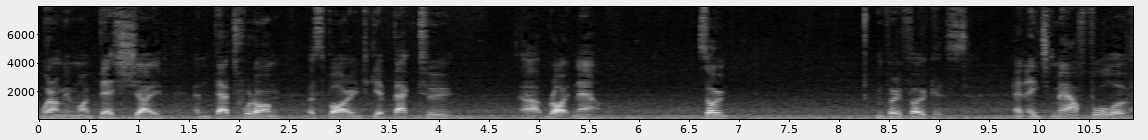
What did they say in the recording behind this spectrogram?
where I'm in my best shape, and that's what I'm aspiring to get back to uh, right now. So I'm very focused, and each mouthful of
